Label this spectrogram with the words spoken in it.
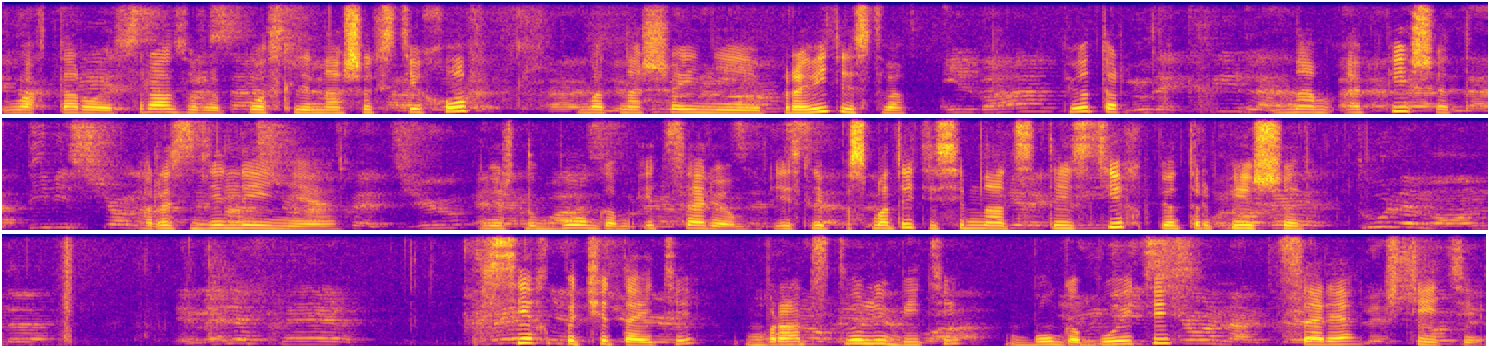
во второй, сразу же после наших стихов в отношении правительства. Петр нам опишет разделение между Богом и царем. Если посмотрите 17 стих, Петр пишет, «Всех почитайте, братство любите, Бога бойтесь, царя чтите».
